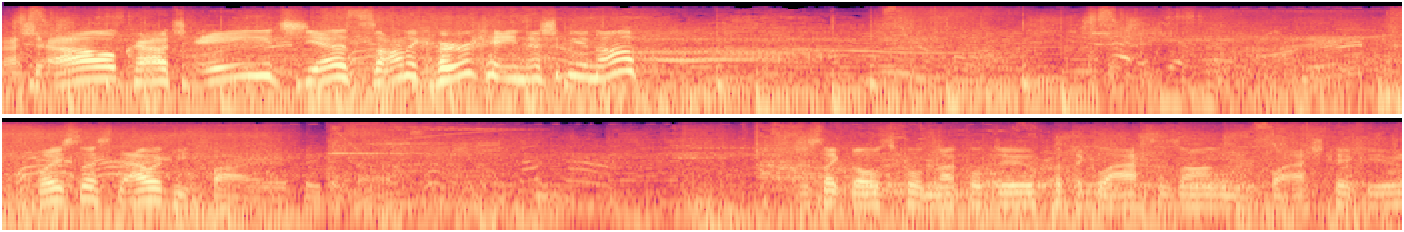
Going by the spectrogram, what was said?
Dash out, crouch H. Yes, Sonic Hurricane. That should be enough. Voiceless, that would be fire if they did that. Just like the old school Knuckle do, put the glasses on and flash kick you.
